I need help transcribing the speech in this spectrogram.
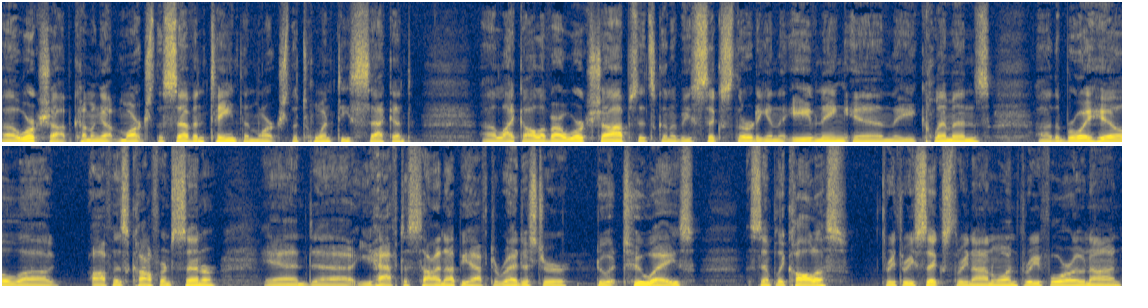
workshop coming up March the 17th and March the 22nd. Uh, like all of our workshops, it's going to be 6:30 in the evening in the Clemmons, uh, the Broyhill uh, Office Conference Center, and you have to sign up. You have to register. Do it two ways. Simply call us 336-391-3409.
